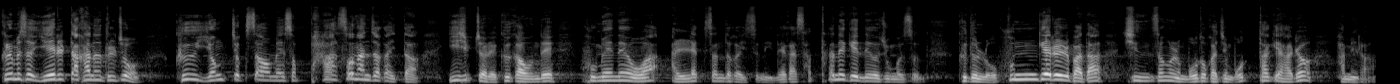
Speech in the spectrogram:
그러면서 예를 딱 하나 들죠. 그 영적 싸움에서 파선한 자가 있다. 20절에 그 가운데 후메네오와 알렉산더가 있으니 내가 사탄에게 내어준 것은 그들로 훈계를 받아 신성을 모독하지 못하게 하려 함이라.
